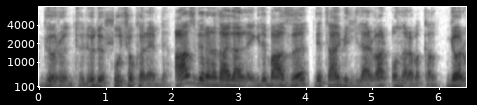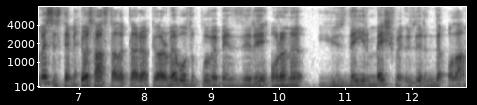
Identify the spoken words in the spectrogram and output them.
görüntülüdür. Bu çok önemli. Az gören adaylarla ilgili bazı detay bilgiler var. Onlara bakalım. Görme sistemi, göz hastalıkları, görme bozukluğu ve benzeri oranı %25 ve üzerinde olan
